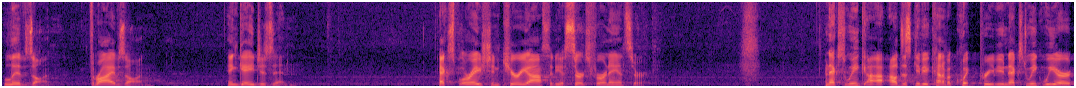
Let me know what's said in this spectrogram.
lives on, thrives on, engages in. Exploration, curiosity, a search for an answer. Next week, I'll just give you kind of a quick preview. Next week, we are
